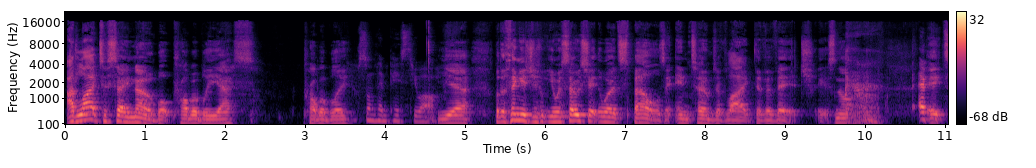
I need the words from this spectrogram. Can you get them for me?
I'd like to say no, but probably yes. Probably. Something pissed you off. Yeah, but the thing is, you, you associate the word spells in terms of like the VVitch. It's not. It's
